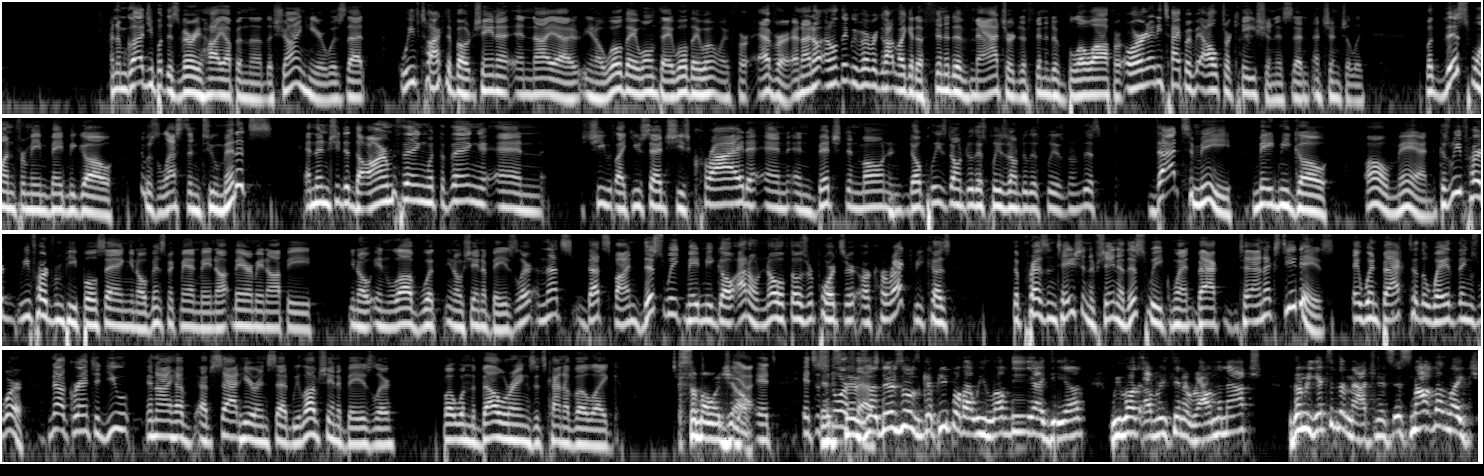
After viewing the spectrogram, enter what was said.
and I'm glad you put this very high up in the the shine. Here was that we've talked about Shayna and Nia. You know, will they? Won't they? Will they? Won't they? Forever. And I don't. I don't think we've ever gotten like a definitive match or definitive blow off or or any type of altercation. Essentially. But this one for me made me go, it was less than two minutes. And then she did the arm thing with the thing. And she, like you said, she's cried and, and bitched and moaned and no, please don't do this. Please don't do this. Please don't do this. That to me made me go, oh man. Cause we've heard, we've heard from people saying, you know, Vince McMahon may not, may or may not be, you know, in love with, you know, Shayna Baszler. And that's, that's fine. This week made me go, I don't know if those reports are, are correct because the presentation of Shayna this week went back to NXT days. It went back to the way things were. Now, granted, you and I have, have sat here and said we love Shayna Baszler, but when the bell rings, it's kind of a like, Samoa Joe. yeah, it's it's a It's- snore there's, fest. there's those good people that we love the idea. We love everything around the match. But then we get to the match, and it's it's not that like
